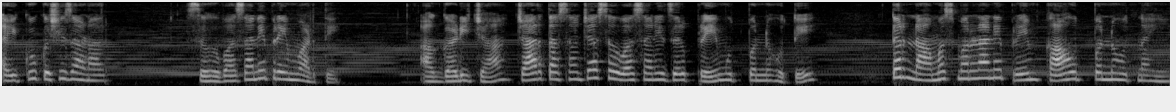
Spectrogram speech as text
ऐकू कशी जाणार? सहवासाने प्रेम वाढते. आगगाडीच्या चार तासांच्या सहवासाने जर प्रेम उत्पन्न होते तर नामस्मरणाने प्रेम का उत्पन्न होत नाही?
